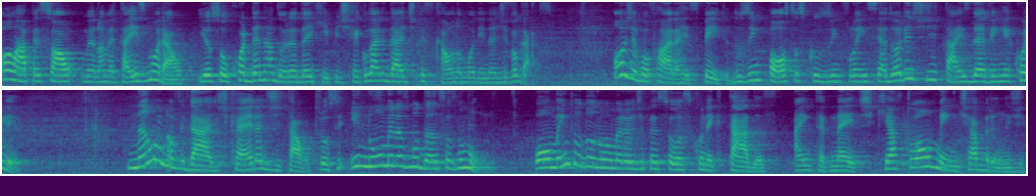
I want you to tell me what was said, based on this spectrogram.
Olá pessoal, meu nome é Thaís Moral e eu sou coordenadora da equipe de regularidade fiscal no Molina Advogados. Hoje eu vou falar a respeito dos impostos que os influenciadores digitais devem recolher. Não é novidade que a era digital trouxe inúmeras mudanças no mundo. O aumento do número de pessoas conectadas à internet, que atualmente abrange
